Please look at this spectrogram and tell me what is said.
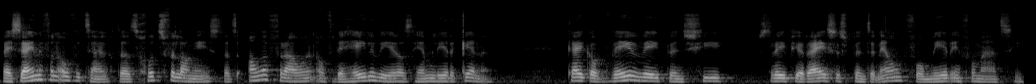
Wij zijn ervan overtuigd dat het Gods verlangen is dat alle vrouwen over de hele wereld Hem leren kennen. Kijk op www.she-rises.nl voor meer informatie.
